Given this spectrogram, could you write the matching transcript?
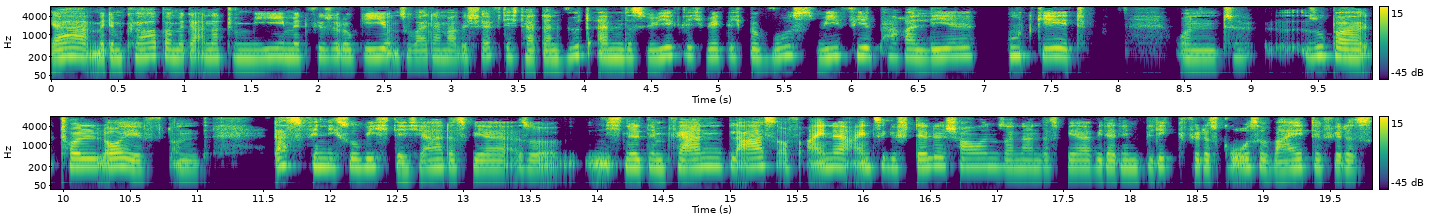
ja, mit dem Körper, mit der Anatomie, mit Physiologie und so weiter mal beschäftigt hat, dann wird einem das wirklich, wirklich bewusst, wie viel parallel gut geht und super toll läuft. Und das finde ich so wichtig, ja, dass wir also nicht mit dem Fernglas auf eine einzige Stelle schauen, sondern dass wir wieder den Blick für das große Weite, für das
